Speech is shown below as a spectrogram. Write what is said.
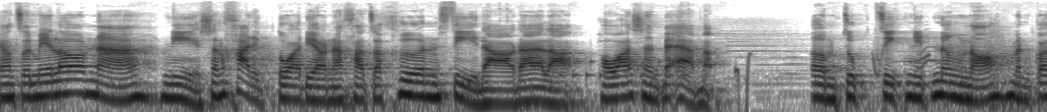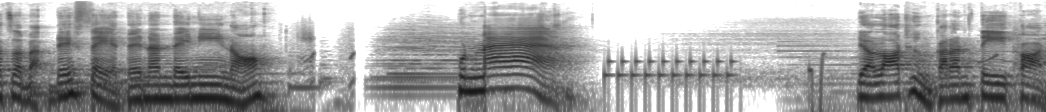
ยังจะไม่เริ่มนะ นี่ฉันขาดอีกตัวเดียวนะคะ จะขึ้นสี่ดาวได้ละ เพราะว่าฉันไปแอบแบบ เติมจุกจิกนิดนึงเนาะมันก็จะแบบได้เศษได้นั่นได้นี่เนาะคุณแม่ เดี๋ยวรอถึงการันตีก่อน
